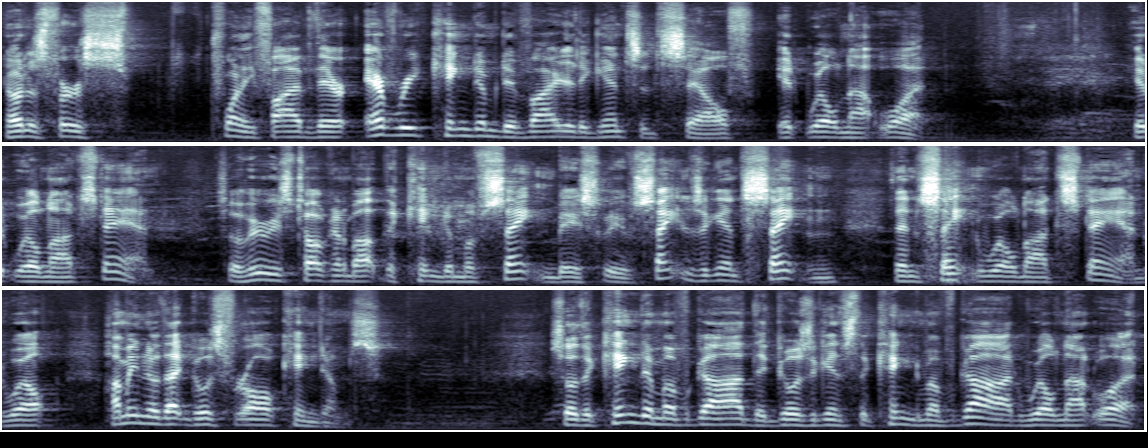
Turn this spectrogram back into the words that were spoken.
Notice verse 25 there every kingdom divided against itself, it will not what? Stand. It will not stand. So here he's talking about the kingdom of Satan, basically. If Satan's against Satan, then Satan will not stand. Well, how many know that goes for all kingdoms? So the kingdom of God that goes against the kingdom of God will not what?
